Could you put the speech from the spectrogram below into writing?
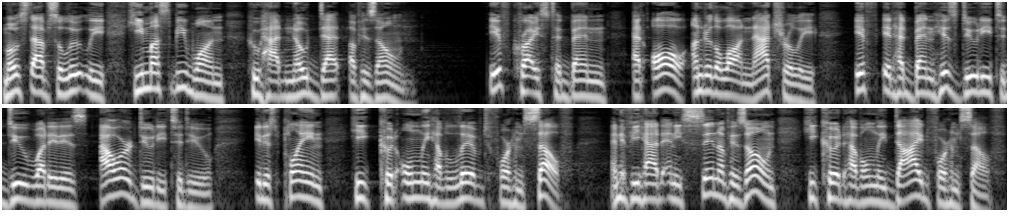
Most absolutely, he must be one who had no debt of his own. If Christ had been at all under the law naturally, if it had been his duty to do what it is our duty to do, it is plain he could only have lived for himself. And if he had any sin of his own, he could have only died for himself,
